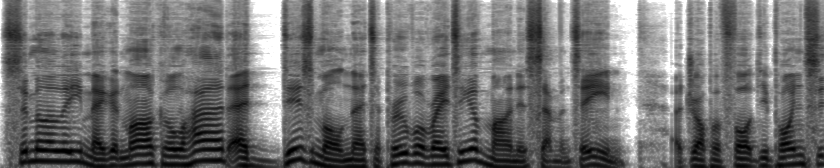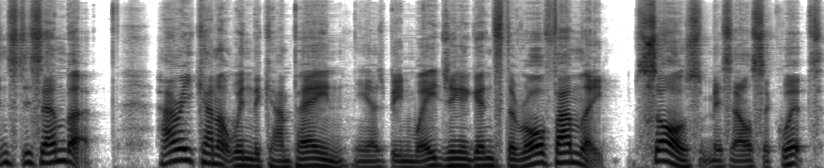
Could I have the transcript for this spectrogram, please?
Similarly, Meghan Markle had a dismal net approval rating of minus 17, a drop of 40 points since December. Harry cannot win the campaign. He has been waging against the royal family. Soz, Miss Elser quipped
